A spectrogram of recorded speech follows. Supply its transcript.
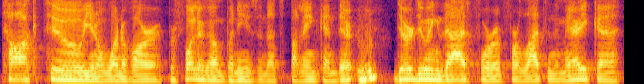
talked to you know one of our portfolio companies, and that's Palenca, and they're mm-hmm. they're doing that for for Latin America.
